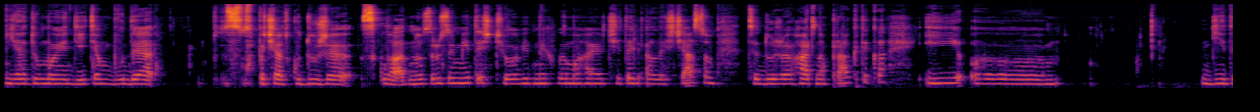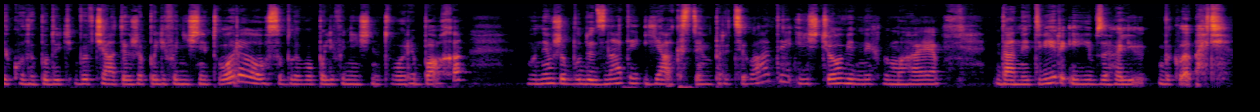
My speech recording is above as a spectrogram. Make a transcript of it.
я думаю, дітям буде спочатку дуже складно зрозуміти, що від них вимагає вчитель, але з часом це дуже гарна практика. І е, діти, коли будуть вивчати вже поліфонічні твори, особливо поліфонічні твори Баха, вони вже будуть знати, як з цим працювати і що від них вимагає даний твір і взагалі викладач.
